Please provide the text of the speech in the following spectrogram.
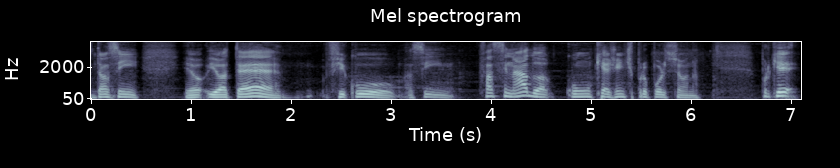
Então, assim, eu, eu até fico, assim, fascinado com o que a gente proporciona. Porque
